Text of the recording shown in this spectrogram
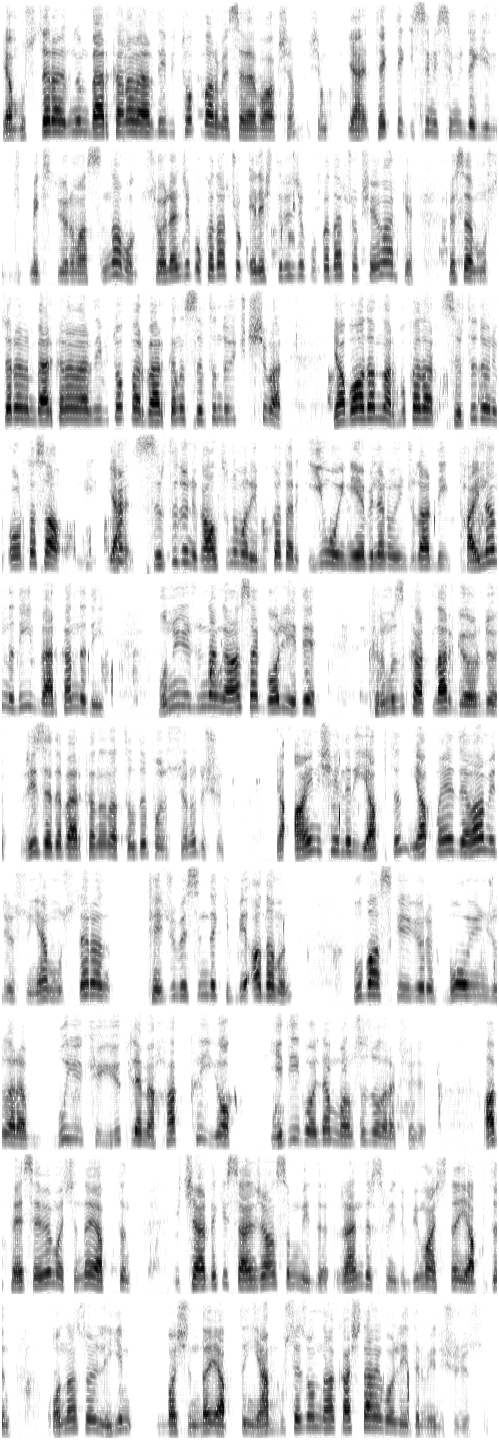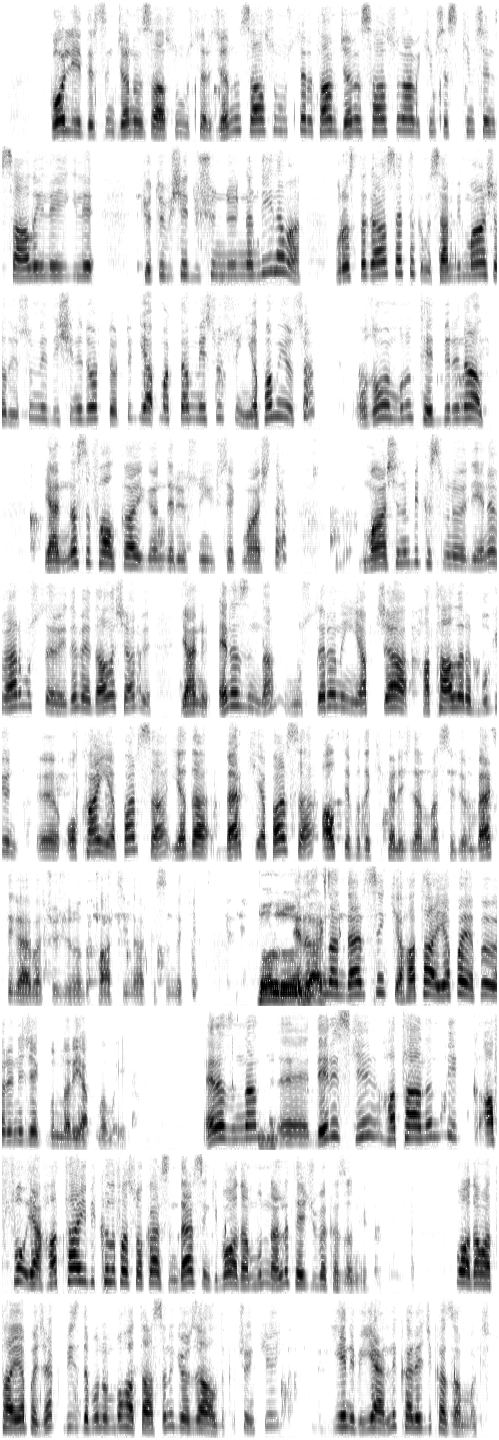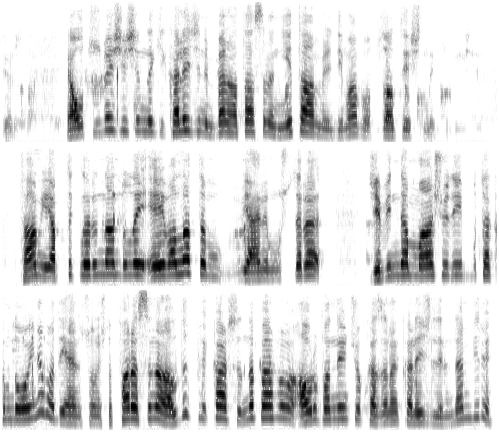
Ya Mustera'nın Berkan'a verdiği bir top var mesela bu akşam. Şimdi yani tek tek isim isim de gitmek istiyorum aslında ama söylenecek o kadar çok eleştirilecek o kadar çok şey var ki. Mesela Mustera'nın Berkan'a verdiği bir top var. Berkan'ın sırtında 3 kişi var. Ya bu adamlar bu kadar sırtı dönük orta saha yani sırtı dönük 6 numarayı bu kadar iyi oynayabilen oyuncular değil. Tayland da değil, Berkan da değil. Bunun yüzünden Galatasaray gol yedi. Kırmızı kartlar gördü. Rize'de Berkan'ın atıldığı pozisyonu düşün. Ya aynı şeyleri yaptın, yapmaya devam ediyorsun. Ya Mustera tecrübesindeki bir adamın bu baskıyı görüp bu oyunculara bu yükü yükleme hakkı yok. Yediği golden bağımsız olarak söylüyorum. Abi PSV maçında yaptın. İçerideki St. Johnson mıydı? Renders mıydı? Bir maçta yaptın. Ondan sonra ligin başında yaptın. Ya bu sezon daha kaç tane gol yedirmeyi düşürüyorsun? Gol yedirsin canın sağ olsun Mustera. Canın sağ olsun Mustera. Tamam canın sağ olsun abi. Kimse kimsenin sağlığıyla ilgili kötü bir şey düşündüğünden değil ama burası da Galatasaray takımı. Sen bir maaş alıyorsun ve dişini dört dörtlük yapmaktan mesulsün. Yapamıyorsan o zaman bunun tedbirini al. Yani nasıl Falcao'yu gönderiyorsun yüksek maaşta? Maaşının bir kısmını ödeyene ver Mustera'yı da vedalaş abi. Yani en azından Mustera'nın yapacağı hataları bugün e, Okan yaparsa ya da Berk yaparsa altyapıdaki kaleciden bahsediyorum. Berk de galiba çocuğun adı Fatih'in arkasındaki. Doğru doğru. En azından Berk. dersin ki hata yapa yapa öğrenecek bunları yapmamayı. En azından evet. e, deriz ki hatanın bir affı yani hatayı bir kılıfa sokarsın. Dersin ki bu adam bunlarla tecrübe kazanıyor. Bu adam hata yapacak. Biz de bunun bu hatasını göze aldık. Çünkü yeni bir yerli kaleci kazanmak istiyoruz. Ya 35 yaşındaki kalecinin ben hatasına niye tahammül edeyim abi 36 yaşındaki? Tamam yaptıklarından dolayı eyvallah da yani Mustera cebinden maaş ödeyip bu takımda oynamadı yani sonuçta. Parasını aldık ve karşılığında performans. Avrupa'nın en çok kazanan kalecilerinden biri.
